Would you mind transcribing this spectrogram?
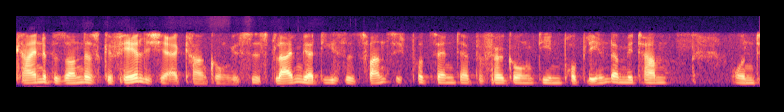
keine besonders gefährliche Erkrankung ist. Es bleiben ja diese 20 Prozent der Bevölkerung, die ein Problem damit haben. Und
